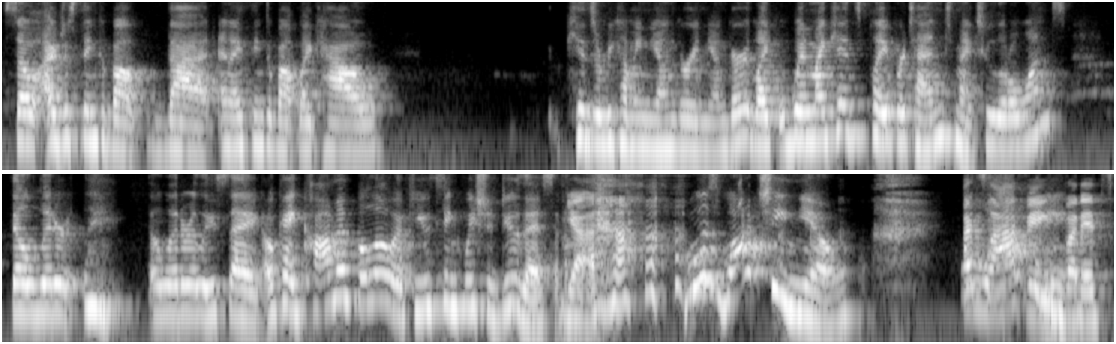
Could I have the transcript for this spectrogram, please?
So I just think about that, and I think about like how kids are becoming younger and younger. Like when my kids play pretend, my two little ones, they'll literally literally say, "Okay, comment below if you think we should do this." And I'm yeah. Like, Who's watching you? What's I'm laughing, happening? but it's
